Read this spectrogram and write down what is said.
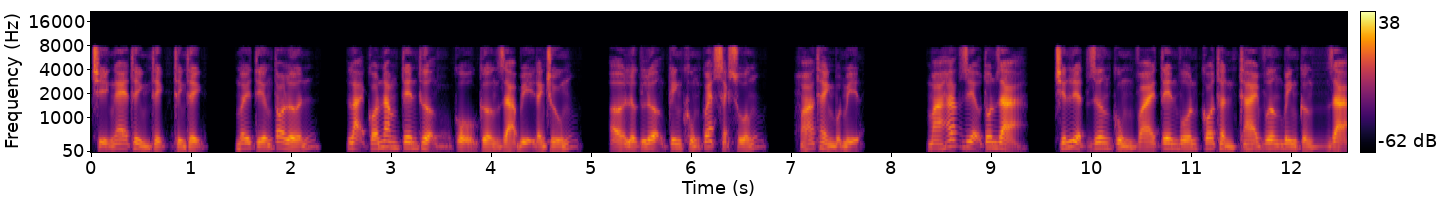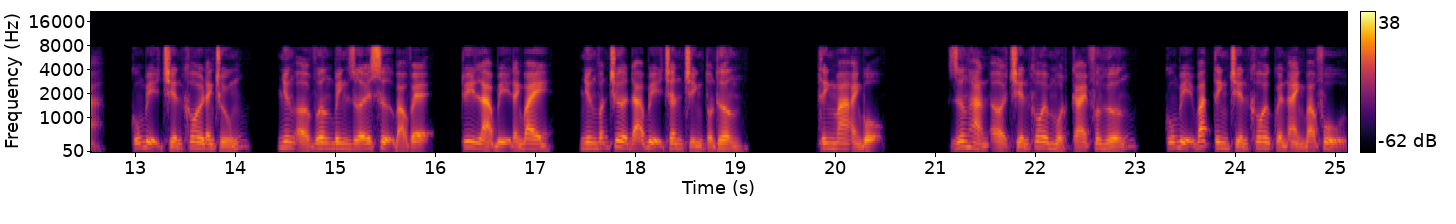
chỉ nghe thình thịch thình thịch, mấy tiếng to lớn, lại có năm tên thượng cổ cường giả bị đánh trúng, ở lực lượng kinh khủng quét sạch xuống, hóa thành bột mịn. Mà Hắc Diệu tôn giả, Chiến Liệt Dương cùng vài tên vốn có thần thai vương binh cường giả, cũng bị chiến khôi đánh trúng, nhưng ở vương binh dưới sự bảo vệ, tuy là bị đánh bay, nhưng vẫn chưa đã bị chân chính tổn thương. Tinh ma ảnh bộ. Dương Hàn ở chiến khôi một cái phương hướng, cũng bị bắt tinh chiến khôi quyền ảnh bao phủ,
